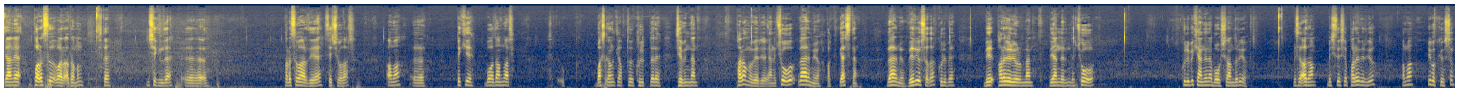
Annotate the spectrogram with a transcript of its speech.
Yani parası var adamın işte bir şekilde e, parası var diye seçiyorlar. Ama e, peki bu adamlar başkanlık yaptığı kulüplere cebinden para mı veriyor? Yani çoğu vermiyor. Bak gerçekten vermiyor. Veriyorsa da kulübe bir para veriyorum ben diyenlerin de çoğu kulübü kendine borçlandırıyor. Mesela adam Beşiktaş'a para veriyor ama bir bakıyorsun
